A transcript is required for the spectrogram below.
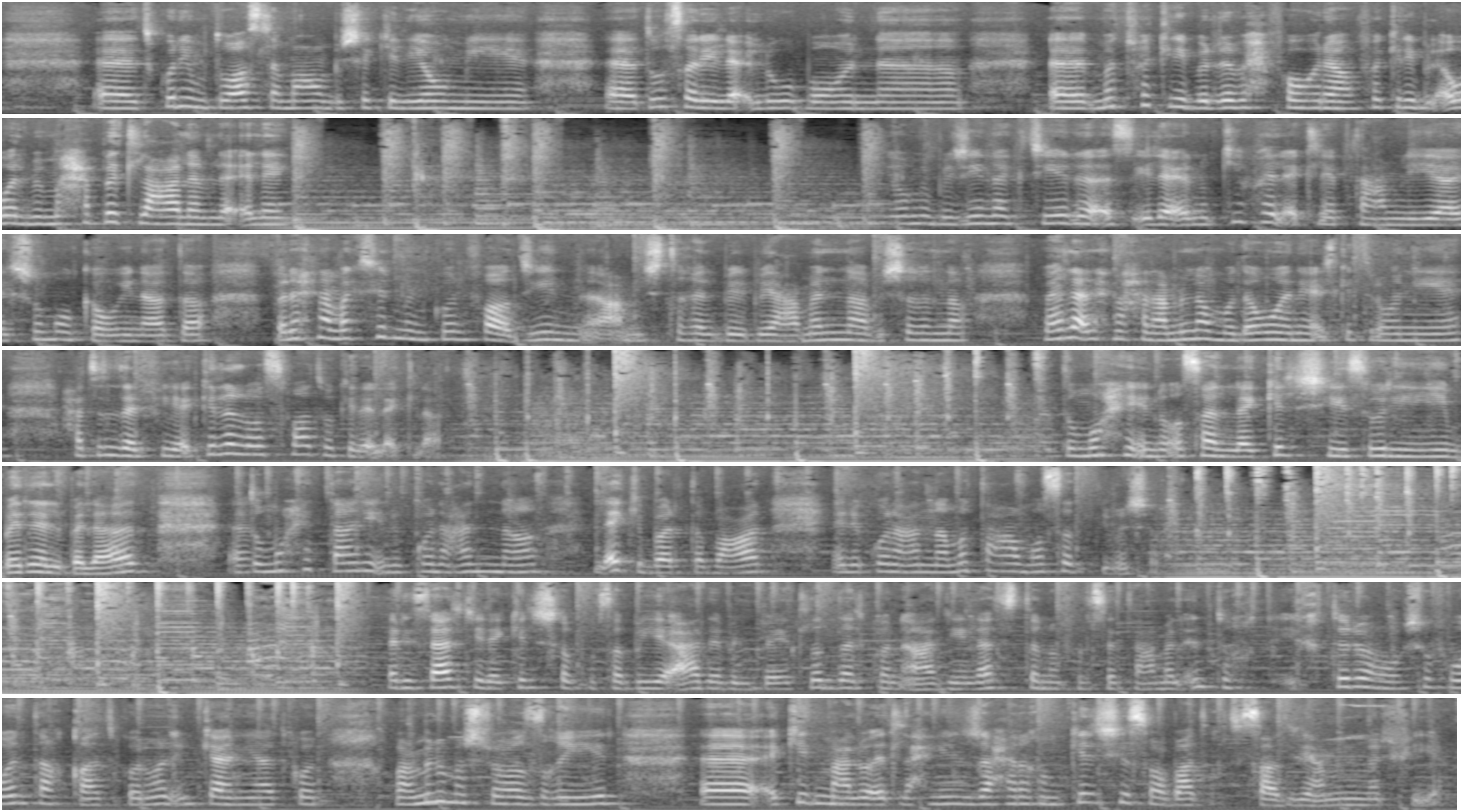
تكوني متواصلة معهم بشكل يومي. توصلي لقلوبهم. ما تفكري بالربح فورا فكري بالأول بمحبة العالم لإلك. يومي بيجينا كتير أسئلة إنه كيف هالأكلة بتعمليها؟ شو مكوناتها فنحن ما كثير بنكون فاضيين عم نشتغل بعملنا بشغلنا. فهلأ نحن حنعمل لها مدونة إلكترونية حتنزل فيها كل الوصفات وكل الأكلات. طموحي إنه أوصل لكل شيء سوريين برا البلد. طموحي الثاني إنه يكون عندنا الأكبر طبعا إنه يكون عندنا مطعم وسط دمشق رسالتي لكل شاب وصبية قاعدة بالبيت لا تضلكم قاعدين لا تستنوا فرصة عمل أنتم اخترعوا شوفوا وين طاقاتكم وين امكانياتكم واعملوا مشروع صغير. آه، أكيد مع الوقت رح ينجح رغم كل شيء صعوبات اقتصادية عم نمر فيها.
